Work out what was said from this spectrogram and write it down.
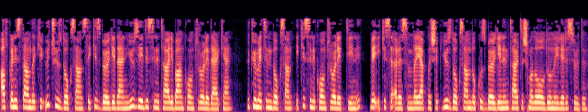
Afganistan'daki 398 bölgeden 107'sini Taliban kontrol ederken, hükümetin 92'sini kontrol ettiğini ve ikisi arasında yaklaşık 199 bölgenin tartışmalı olduğunu ileri sürdü.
